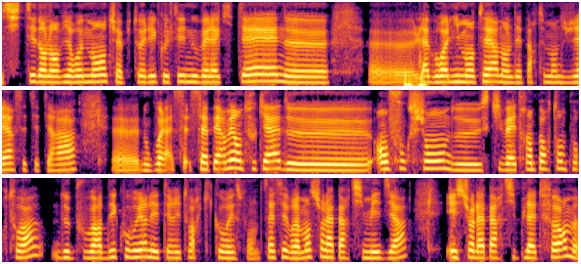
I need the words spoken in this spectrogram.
si tu es dans l'environnement, tu vas plutôt aller côté Nouvelle-Aquitaine, mhm. l'agroalimentaire dans le département du Gers, etc. donc voilà, ça, ça permet en tout cas de en fonction de ce qui va être important pour toi, de pouvoir découvrir les territoires qui correspondent. Ça, c'est vraiment sur la partie média et sur la partie plateforme.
